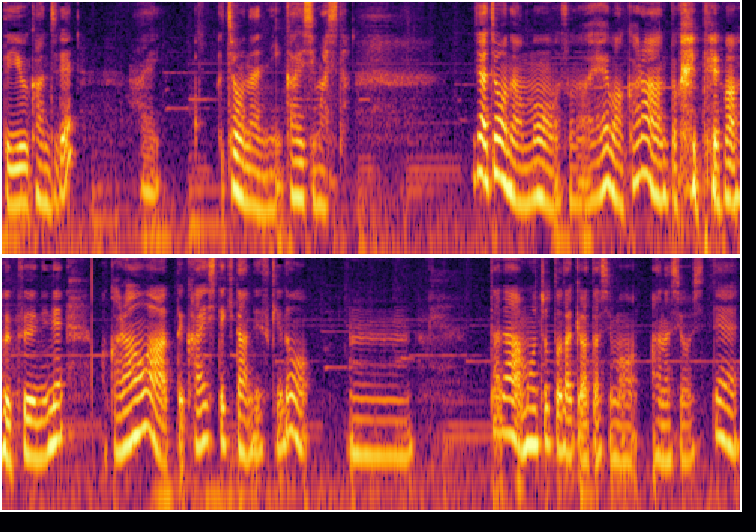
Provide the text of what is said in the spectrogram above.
ていう感じで、はい、長男に返しました。じゃあ長男もその「えー、分からん」とか言って まあ普通にね「分からんわ」って返してきたんですけどうんただもうちょっとだけ私も話をして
